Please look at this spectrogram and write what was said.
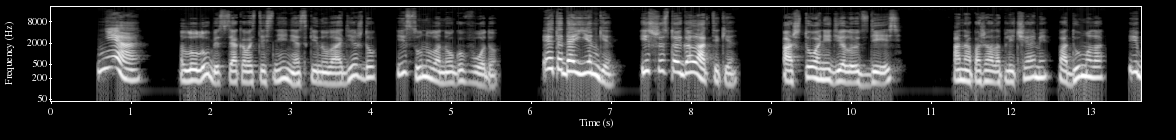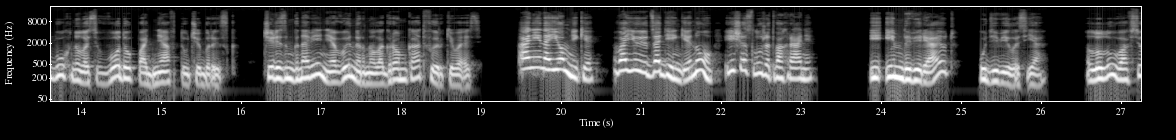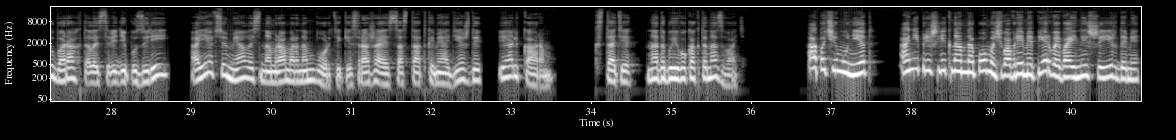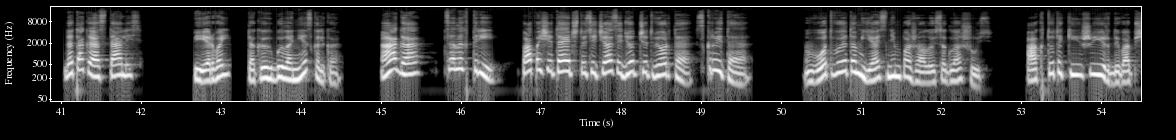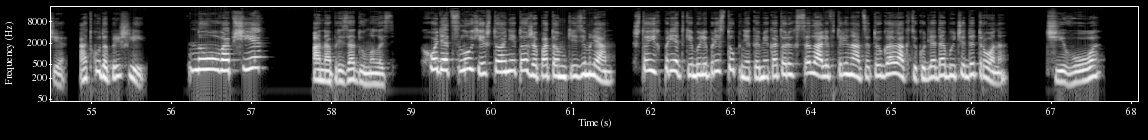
«Не!» Лулу без всякого стеснения скинула одежду и сунула ногу в воду. «Это Дайенги, из шестой галактики». «А что они делают здесь?» Она пожала плечами, подумала и бухнулась в воду, подняв тучи брызг. Через мгновение вынырнула, громко отфыркиваясь. «Они наемники, воюют за деньги, ну, еще служат в охране». «И им доверяют?» – удивилась я. Лулу вовсю барахталась среди пузырей, а я все мялась на мраморном бортике, сражаясь с остатками одежды и алькаром. Кстати, надо бы его как-то назвать. «А почему нет? Они пришли к нам на помощь во время первой войны с шиирдами, да так и остались». «Первой? Так их было несколько?» «Ага, Целых три. Папа считает, что сейчас идет четвертая, скрытая. Вот в этом я с ним, пожалуй, соглашусь. А кто такие шиирды вообще? Откуда пришли? Ну, вообще... Она призадумалась. Ходят слухи, что они тоже потомки землян, что их предки были преступниками, которых ссылали в тринадцатую галактику для добычи детрона. Чего?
